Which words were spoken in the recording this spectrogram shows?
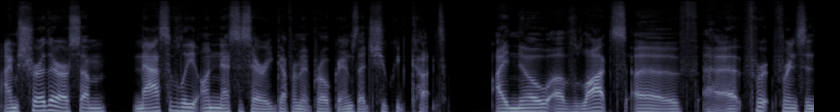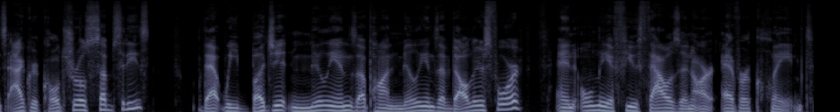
I'm sure there are some massively unnecessary government programs that you could cut. I know of lots of, uh, for, for instance, agricultural subsidies that we budget millions upon millions of dollars for, and only a few thousand are ever claimed.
